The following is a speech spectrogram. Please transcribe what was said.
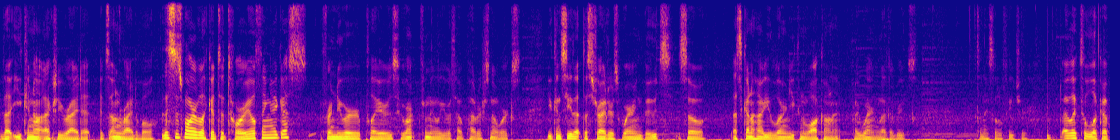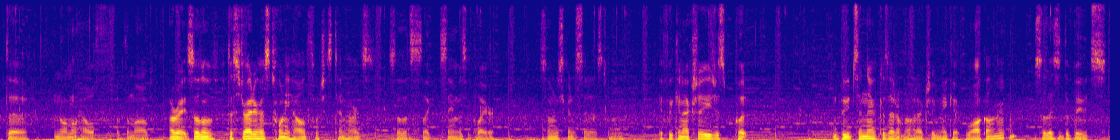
that you cannot actually ride it. It's unrideable. This is more of like a tutorial thing, I guess, for newer players who aren't familiar with how powder snow works. You can see that the strider's wearing boots, so that's kind of how you learn you can walk on it, by wearing leather boots. It's a nice little feature. I like to look up the normal health of the mob. Alright, so the, the strider has 20 health, which is 10 hearts, so that's like the same as the player. So I'm just gonna set it as 20. If we can actually just put boots in there, because I don't know how to actually make it walk on it. So this is the boots.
